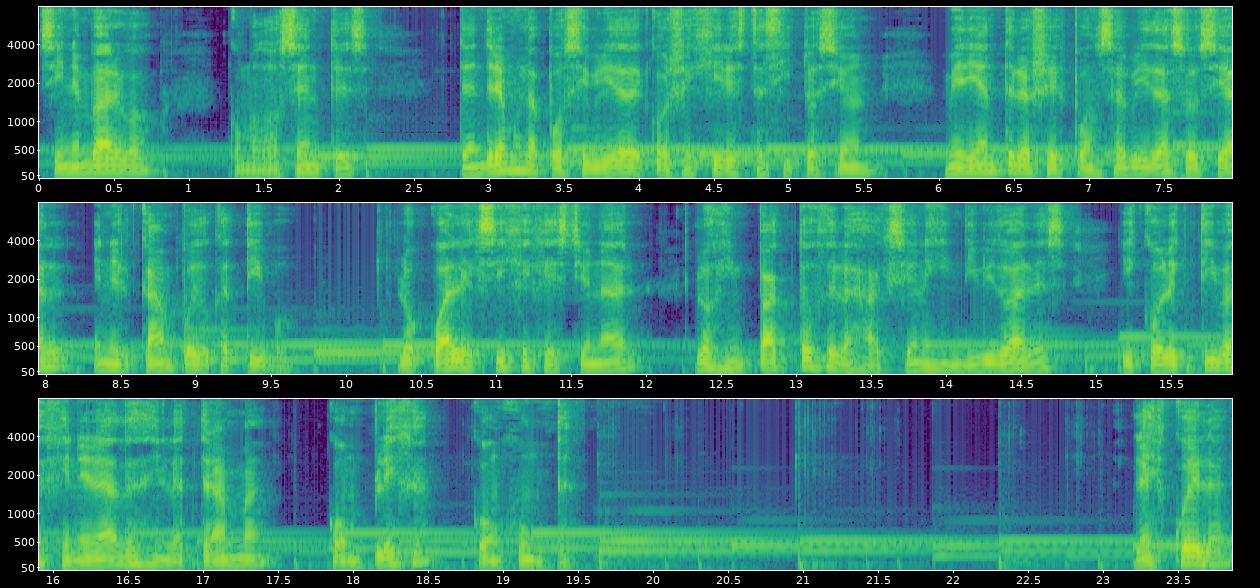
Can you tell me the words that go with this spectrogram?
Sin embargo, como docentes, tendremos la posibilidad de corregir esta situación mediante la responsabilidad social en el campo educativo, lo cual exige gestionar los impactos de las acciones individuales y colectivas generadas en la trama compleja conjunta. La escuela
